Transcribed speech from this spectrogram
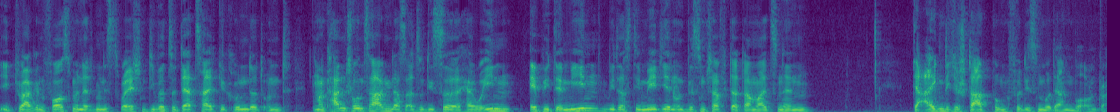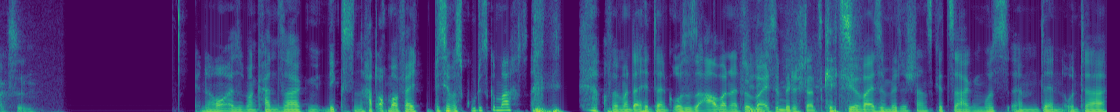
die Drug Enforcement Administration, die wird zu der Zeit gegründet und man kann schon sagen, dass also diese Heroin-Epidemien, wie das die Medien und Wissenschaftler damals nennen, der eigentliche Startpunkt für diesen modernen War on Drugs sind. Genau, also man kann sagen, Nixon hat auch mal vielleicht ein bisschen was Gutes gemacht, auch wenn man dahinter ein großes Aber natürlich für weiße Mittelstandskids für weiße Mittelstandskids sagen muss, ähm, denn unter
